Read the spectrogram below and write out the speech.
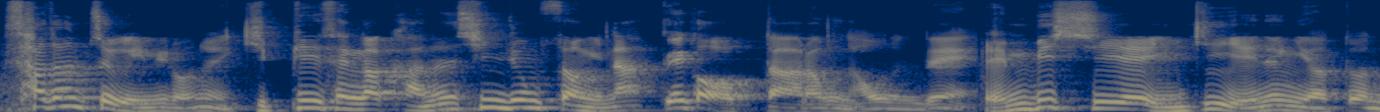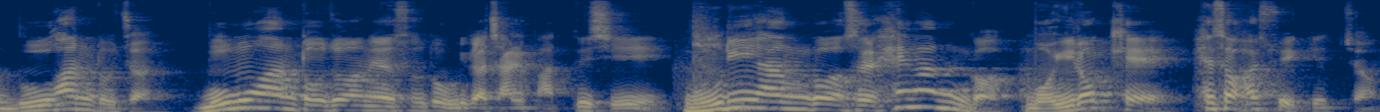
사전적 의미로는 깊이 생각하는 신중성이나 꾀가 없다 라고 나오는데 MBC의 인기 예능이었던 무한도전 무모한 도전에서도 우리가 잘 봤듯이 무리한 것을 행하는 것, 뭐 이렇게 해석할 수 있겠죠.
